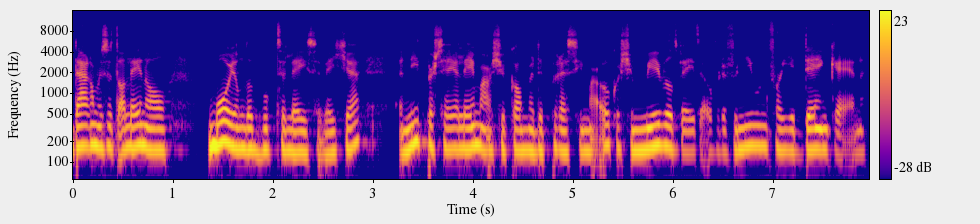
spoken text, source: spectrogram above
Daarom is het alleen al mooi om dat boek te lezen, weet je. En niet per se alleen maar als je kan met depressie, maar ook als je meer wilt weten over de vernieuwing van je denken en,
